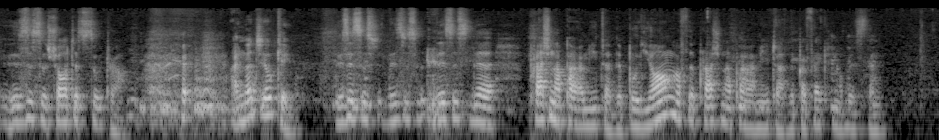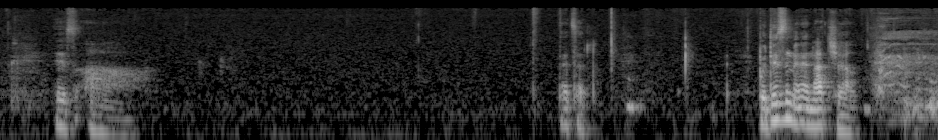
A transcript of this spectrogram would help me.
This is the shortest sutra. I'm not joking. This is this is this is the prajna paramita, the bouillon of the prajna paramita, the perfection of wisdom, is ah. That's it. Buddhism in a nutshell.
